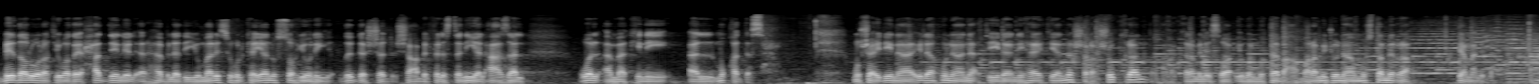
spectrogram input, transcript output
بضرورة وضع حد للإرهاب الذي يمارسه الكيان الصهيوني ضد الشعب الفلسطيني الأعزل والأماكن المقدسة. مشاهدينا إلى هنا نأتي إلى نهاية النشرة. شكرا على كرم الإصغاء والمتابعة. برامجنا مستمرة. في أمان الله.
